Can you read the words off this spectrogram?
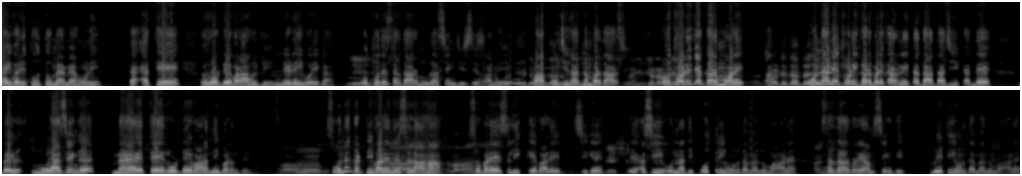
ਕਈ ਵਾਰੀ ਤੂੰ ਤੂੰ ਮੈਂ ਮੈਂ ਹੋਣੀ ਤਾਂ ਇੱਥੇ ਰੋਡੇ ਵਾਲਾ ਹੋਈ ਵੀ ਨੇੜੇ ਹੀ ਹੋਏਗਾ। ਉੱਥੋਂ ਦੇ ਸਰਦਾਰ ਮੂਲਾ ਸਿੰਘ ਜੀ ਸੀ ਸਾਡੇ ਬਾਪੂ ਜੀ ਲਾ ਨੰਬਰਦਾਰ ਸੀ। ਉਹ ਥੋੜੇ ਜਿਹਾ ਗਰਮ ਵਾਲੇ ਉਹਨਾਂ ਨੇ ਥੋੜੀ ਗੜਬੜ ਕਰਨੀ ਤਾਂ ਦਾਦਾ ਜੀ ਕਹਿੰਦੇ ਬਈ ਮੂਲਾ ਸਿੰਘ ਮੈਂ ਇੱਥੇ ਰੋਡੇ ਵਾਲਾ ਨਹੀਂ ਬਣਨ ਦੇਣਾ। ਸੋ ਨਾ ਗੱਟੀ ਵਾਲੇ ਨੇ ਸਲਾਹਾਂ। ਸੋ ਬੜੇ ਸਲੀਕੇ ਵਾਲੇ ਸੀਗੇ ਤੇ ਅਸੀਂ ਉਹਨਾਂ ਦੀ ਪੋਤਰੀ ਹੋਣ ਦਾ ਮੈਨੂੰ ਮਾਣ ਹੈ। ਸਰਦਾਰ ਵਰਿਆਮ ਸਿੰਘ ਦੀ ਬੇਟੀ ਹੋਣ ਦਾ ਮੈਨੂੰ ਮਾਣ ਹੈ।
